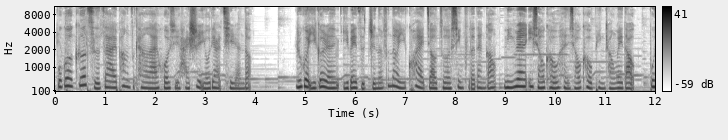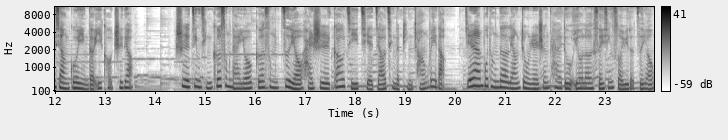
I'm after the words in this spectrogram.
不过歌词在胖子看来，或许还是有点气人的。如果一个人一辈子只能分到一块叫做幸福的蛋糕，宁愿一小口很小口品尝味道，不想过瘾的一口吃掉。是尽情歌颂奶油、歌颂自由，还是高级且矫情的品尝味道？截然不同的两种人生态度，有了随心所欲的自由，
